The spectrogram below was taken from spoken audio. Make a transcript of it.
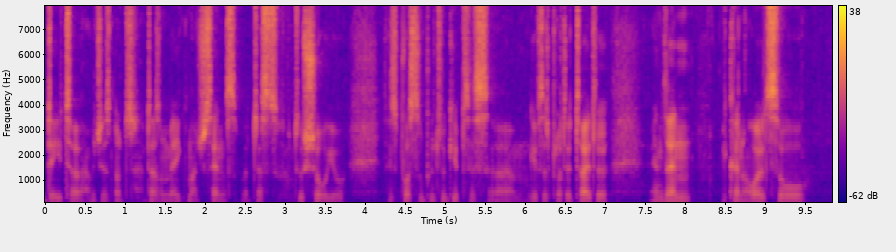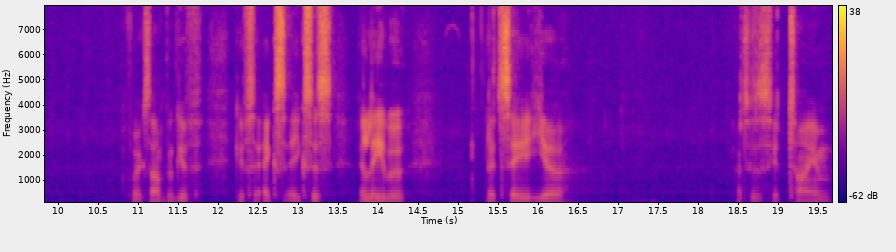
data, which is not doesn't make much sense, but just to show you it's possible to give this um, give this plot a title, and then we can also, for example, give give the x-axis a label. Let's say here this is here time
